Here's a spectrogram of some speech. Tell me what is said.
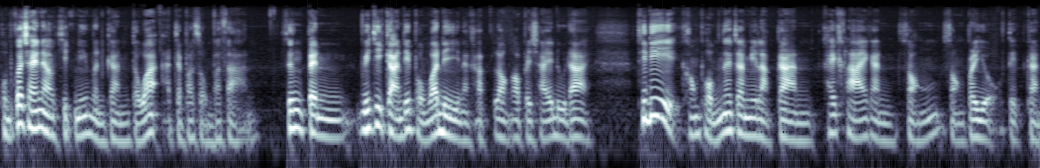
ผมก็ใช้แนวคิดนี้เหมือนกัน แต่ว่าอาจจะผสมผสาน ซึ่งเป็นวิธีการที่ผมว่าดีนะครับ ลองเอาไปใช้ดูได้ ที่นี่ของผมเนี่ยจะมีหลักการคล้ายๆกัน2 2ประโยคติดกัน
